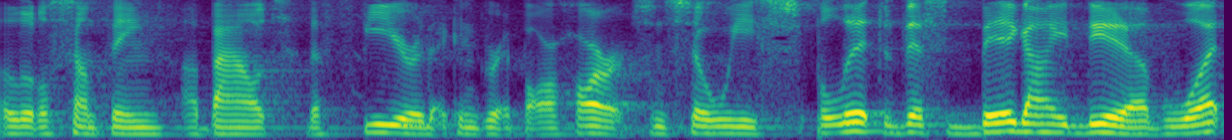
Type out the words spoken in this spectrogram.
a little something about the fear that can grip our hearts. And so we split this big idea of what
